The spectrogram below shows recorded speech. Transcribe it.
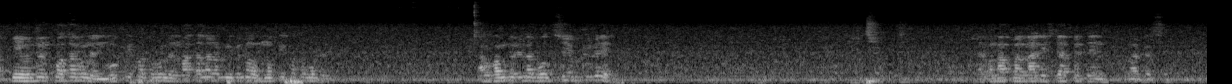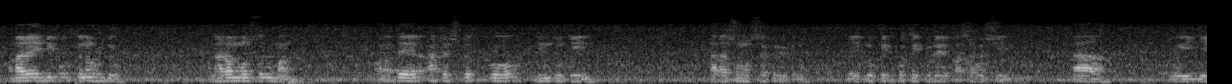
আপনি হুজুর কথা বলেন, মুখে কথা বলেন, মাথা নাড়াবেন কেন মুখে কথা বলেন। আলহামদুলিল্লাহ বলছি হুজুরে এখন আপনার নালিশটা আপনি দেন ওনার কাছে। ওনার এই বিপদ কেন হুজুর ওনারা মুসলমান। ওনাদের আঠাশ লক্ষ হিন্দু জিন, তারা সমস্যা করে কেন? এই লোকের ক্ষতি করে পাশাপাশি ওই যে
